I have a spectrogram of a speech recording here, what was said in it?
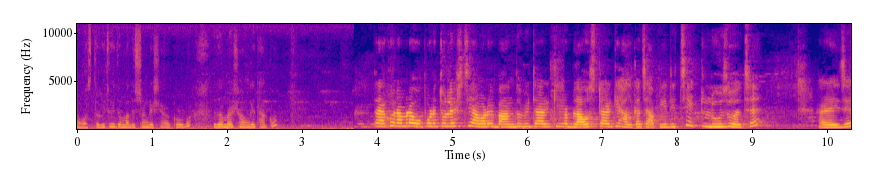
সমস্ত কিছুই তোমাদের সঙ্গে শেয়ার করব। তো তোমরা সঙ্গে থাকো। তো এখন আমরা ওপরে চলে এসেছি, আমার ওই বান্ধবীটা আর কি ব্লাউজটা আর কি হালকা চাপিয়ে দিচ্ছি, একটু লুজ হয়েছে। আর এই যে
